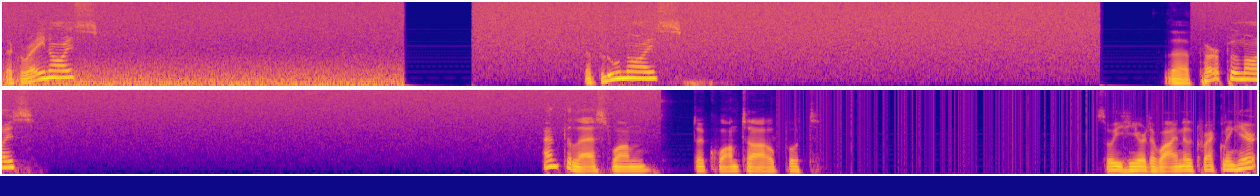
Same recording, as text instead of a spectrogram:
The gray noise. The blue noise. The purple noise. And the last one, the quanta output. So you hear the vinyl crackling here.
